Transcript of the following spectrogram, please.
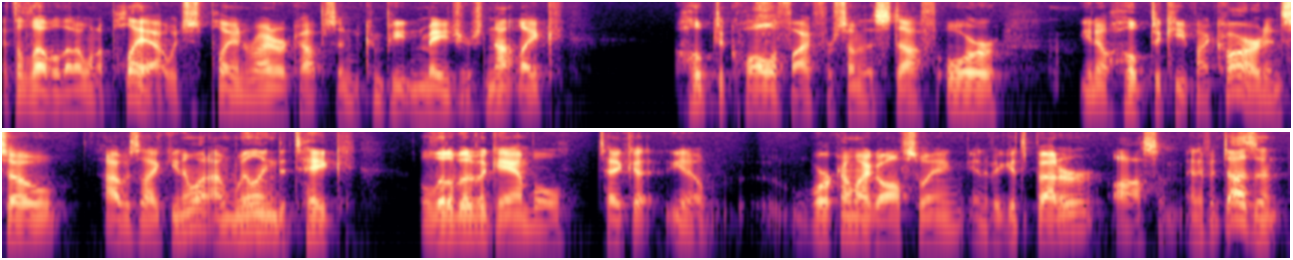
at the level that I want to play at, which is playing Ryder Cups and compete in majors, not like hope to qualify for some of this stuff or you know hope to keep my card. And so I was like, you know what, I'm willing to take a little bit of a gamble, take a you know work on my golf swing, and if it gets better, awesome. And if it doesn't,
